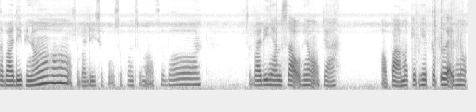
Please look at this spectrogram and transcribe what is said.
สบายดีพี่น้องสบายดีสุขสุขคนสมองสุบอนสบายดียามเสาร์พี่น้องจ๋าเอาป่ามาเก็บเห็ดกับเอื้อยพี่น้อง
